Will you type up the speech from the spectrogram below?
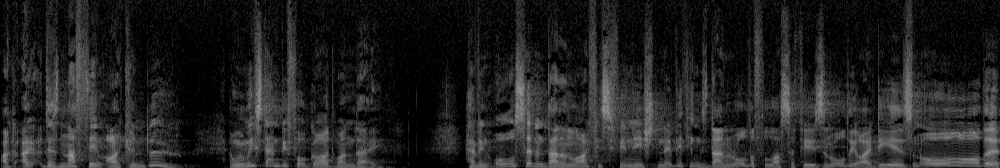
I, I, there's nothing I can do. And when we stand before God one day, having all said and done, and life is finished, and everything's done, and all the philosophies, and all the ideas, and all the,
